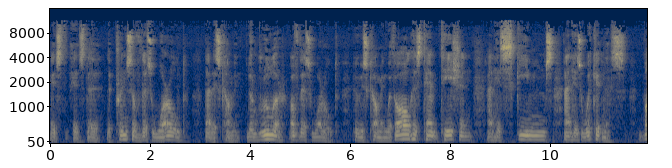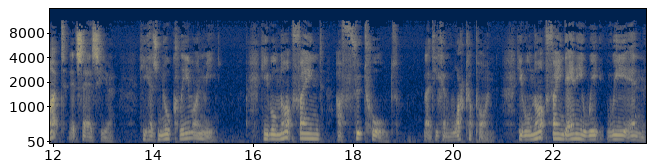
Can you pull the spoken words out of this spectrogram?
It's, it's the, the prince of this world that is coming, the ruler of this world who is coming with all his temptation and his schemes and his wickedness. But, it says here, he has no claim on me. He will not find a foothold that he can work upon. He will not find any way, way in,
